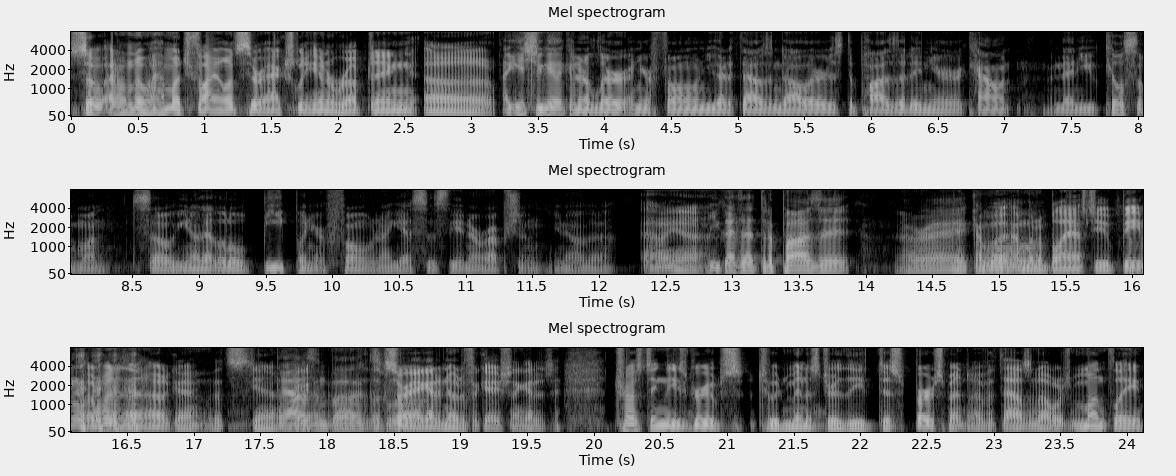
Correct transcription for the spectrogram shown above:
So I don't know how much violence they're actually interrupting. Uh, I guess you get like an alert on your phone. You got a thousand dollars deposit in your account, and then you kill someone. So you know that little beep on your phone. I guess is the interruption. You know the oh, yeah. you got that deposit. All right, I'm, gonna- I'm going to blast you. Beep. Oh, what is that? Okay, that's yeah. I Thousand got- bucks. Sorry, I got a notification. I got it. Trusting these groups to administer the disbursement of thousand dollars monthly,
